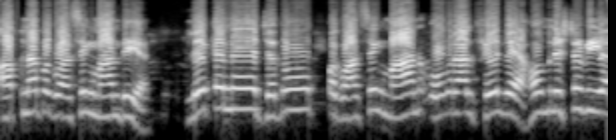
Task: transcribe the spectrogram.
ਆਪਣਾ ਭਗਵੰਤ ਸਿੰਘ ਮਾਨ ਦੀ ਹੈ ਲੇਕਿਨ ਜਦੋਂ ਭਗਵੰਤ ਸਿੰਘ ਮਾਨ ਓਵਰਆਲ ਫੇਲ ਹੋਇਆ ਹੋਮ ਮਿਨਿਸਟਰ ਵੀ ਹੈ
